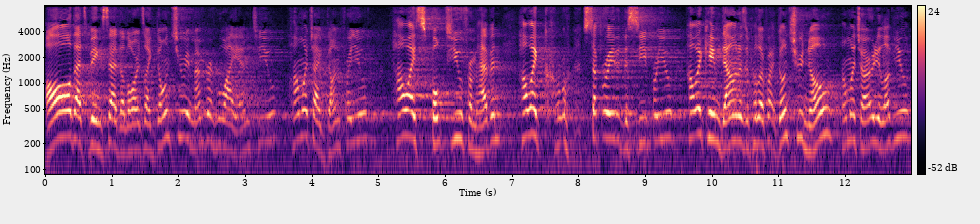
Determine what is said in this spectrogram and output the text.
all that's being said, the Lord's like, Don't you remember who I am to you? How much I've done for you? How I spoke to you from heaven? How I cr- separated the sea for you? How I came down as a pillar of fire? Don't you know how much I already love you?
